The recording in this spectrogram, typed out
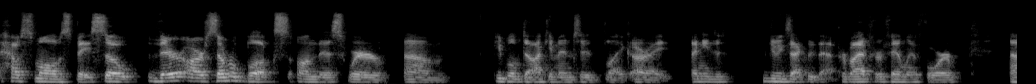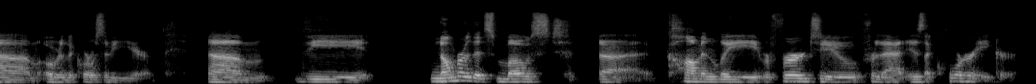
how small of a space? So there are several books on this where um, people have documented, like, all right, I need to do exactly that, provide for a family of four um, over the course of a year. Um, the number that's most uh, commonly referred to for that is a quarter acre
